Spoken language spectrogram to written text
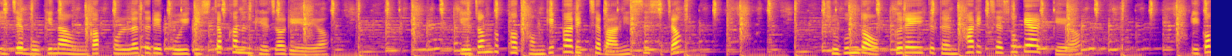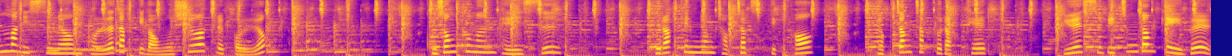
이제 모기나 온갖 벌레들이 보이기 시작하는 계절이에요. 예전부터 전기 파리채 많이 쓰시죠? 조금 더 업그레이드된 파리채 소개할게요. 이것만 있으면 벌레 잡기 너무 쉬워질걸요? 구성품은 베이스, 브라켓용 접착 스피커, 벽장착 브라켓, USB 충전 케이블,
